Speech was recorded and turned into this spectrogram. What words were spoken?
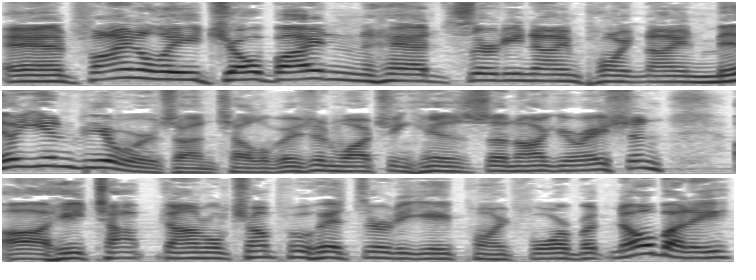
And finally, Joe Biden had 39.9 million viewers on television watching his inauguration. Uh, he topped Donald Trump, who had 38.4, but nobody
